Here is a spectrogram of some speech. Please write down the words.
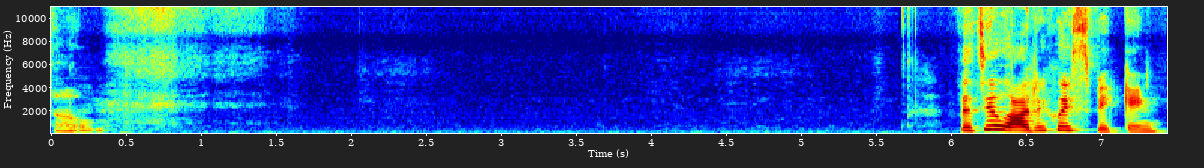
Um, Physiologically speaking,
